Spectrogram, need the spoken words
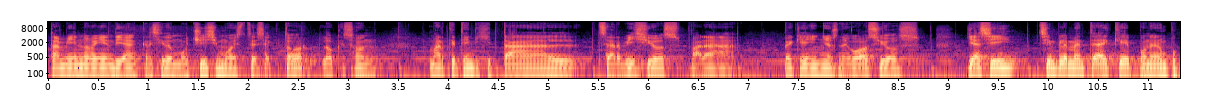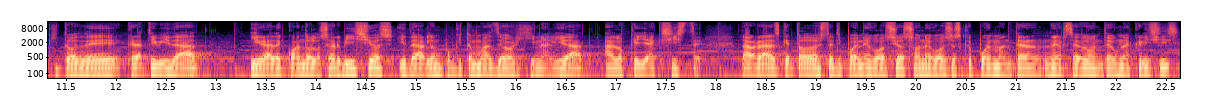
También hoy en día han crecido muchísimo este sector, lo que son marketing digital, servicios para pequeños negocios. Y así simplemente hay que poner un poquito de creatividad, ir adecuando los servicios y darle un poquito más de originalidad a lo que ya existe. La verdad es que todo este tipo de negocios son negocios que pueden mantenerse durante una crisis,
